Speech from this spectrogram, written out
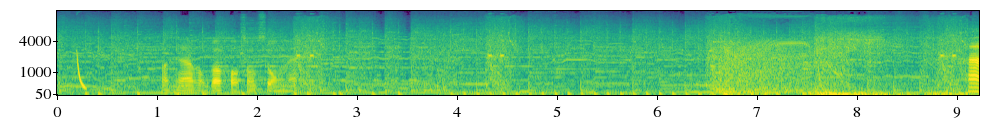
3 เพราะฉะนั้นผมก็ขอทรงๆนะห้า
